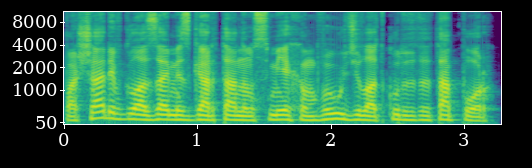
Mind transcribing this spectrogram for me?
Пошарив глазами с гортанным смехом, выудил откуда-то топор.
